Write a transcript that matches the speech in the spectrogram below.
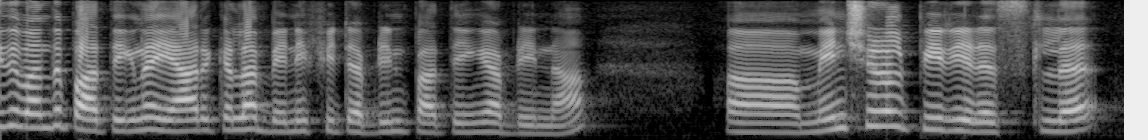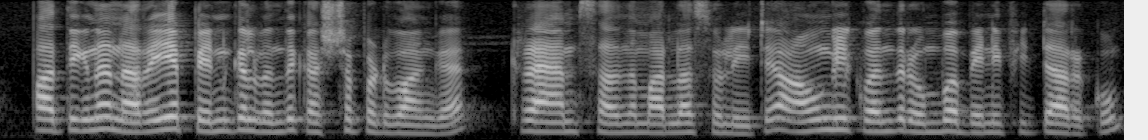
இது வந்து பார்த்திங்கன்னா யாருக்கெல்லாம் பெனிஃபிட் அப்படின்னு பார்த்தீங்க அப்படின்னா மென்சுரல் பீரியடஸில் பார்த்திங்கன்னா நிறைய பெண்கள் வந்து கஷ்டப்படுவாங்க. கிராம்ஸ் அந்த மாதிரிலாம் சொல்லிட்டு அவங்களுக்கு வந்து ரொம்ப பெனிஃபிட்டாக இருக்கும்.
